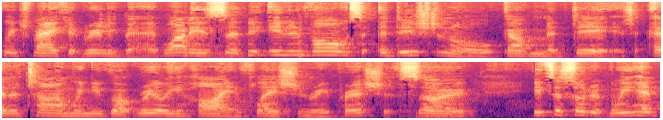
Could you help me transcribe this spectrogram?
which make it really bad. One is that it involves additional government debt at a time when you've got really high inflationary pressures. So it's a sort of, we had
